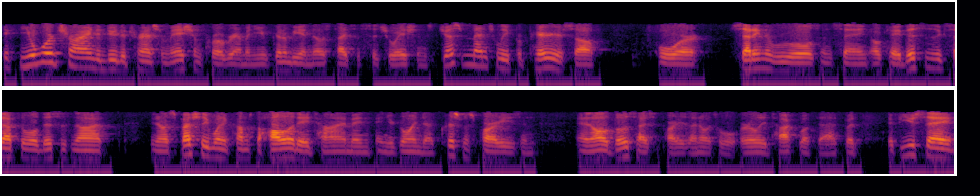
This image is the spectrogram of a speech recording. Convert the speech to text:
if you were trying to do the transformation program and you're going to be in those types of situations, just mentally prepare yourself for setting the rules and saying, okay, this is acceptable, this is not. You know, especially when it comes to holiday time and, and you're going to Christmas parties and and all of those types of parties. I know it's a little early to talk about that, but if you say,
